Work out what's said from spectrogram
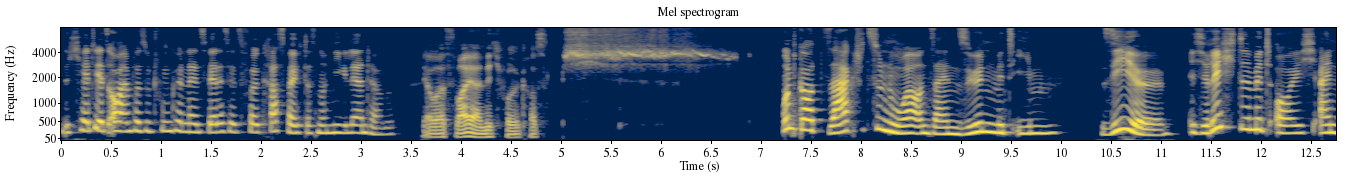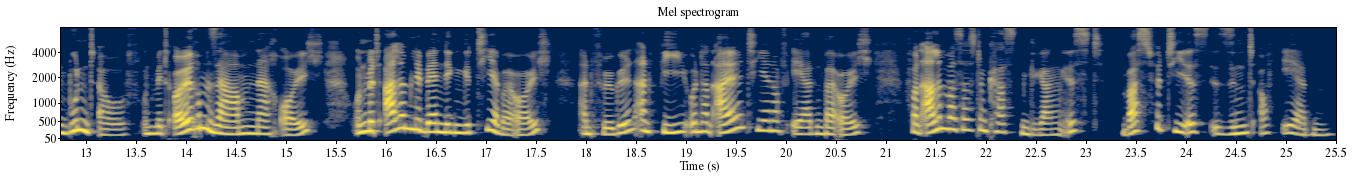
Ich hätte jetzt auch einfach so tun können, als wäre das jetzt voll krass, weil ich das noch nie gelernt habe. Ja, aber es war ja nicht voll krass. Und Gott sagte zu Noah und seinen Söhnen mit ihm, siehe, ich richte mit euch einen Bund auf und mit eurem Samen nach euch und mit allem lebendigen Getier bei euch, an Vögeln, an Vieh und an allen Tieren auf Erden bei euch, von allem, was aus dem Kasten gegangen ist, was für Tier es sind auf Erden.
